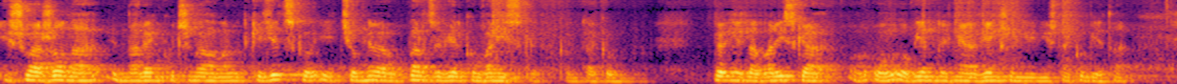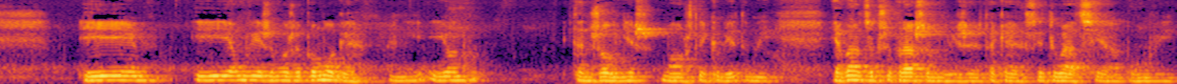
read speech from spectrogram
i szła żona na ręku, trzymała malutkie dziecko i ciągnęła bardzo wielką walizkę, taką, taką pewnie ta walizka o, o, objętość miała większą niż ta kobieta. I, I ja mówię, że może pomogę. I on, ten żołnierz, mąż tej kobiety, mówi, ja bardzo przepraszam, mówi, że taka sytuacja, bo mówi,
